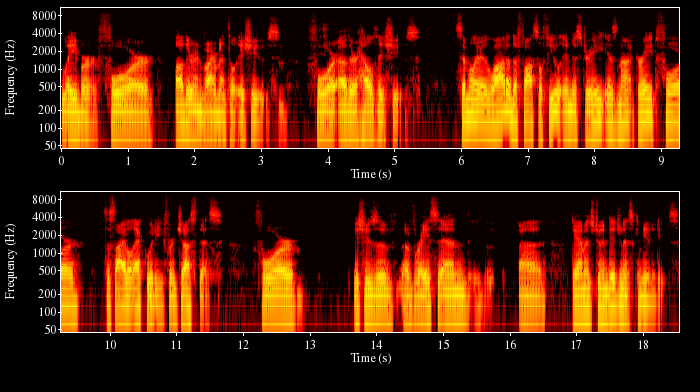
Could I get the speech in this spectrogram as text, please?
labor, for other environmental issues, hmm. for other health issues. Similarly, a lot of the fossil fuel industry is not great for societal equity, for justice, for issues of, of race and uh, damage to indigenous communities.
